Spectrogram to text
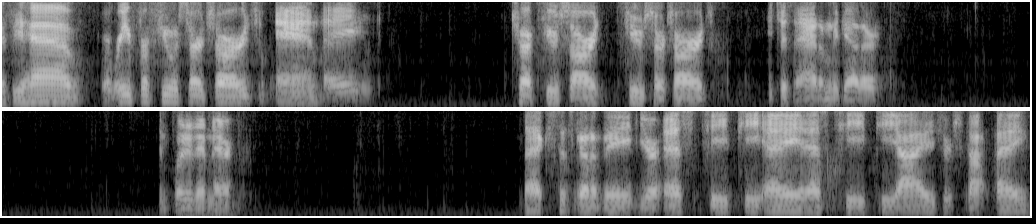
If you have a reefer fuel surcharge and a truck fuel, surcharge, fuel surcharge, you just add them together and put it in there. Next, it's going to be your STPA and STPI is your stop pay.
